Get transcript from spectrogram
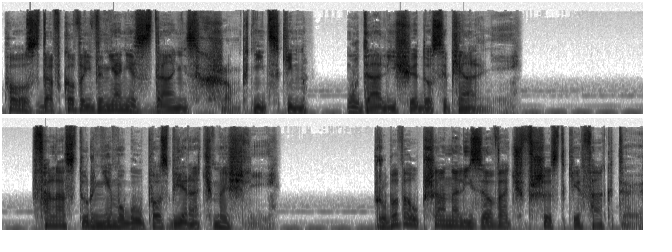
Po zdawkowej wymianie zdań z Chrząpnickim udali się do sypialni. Falastur nie mógł pozbierać myśli. Próbował przeanalizować wszystkie fakty.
